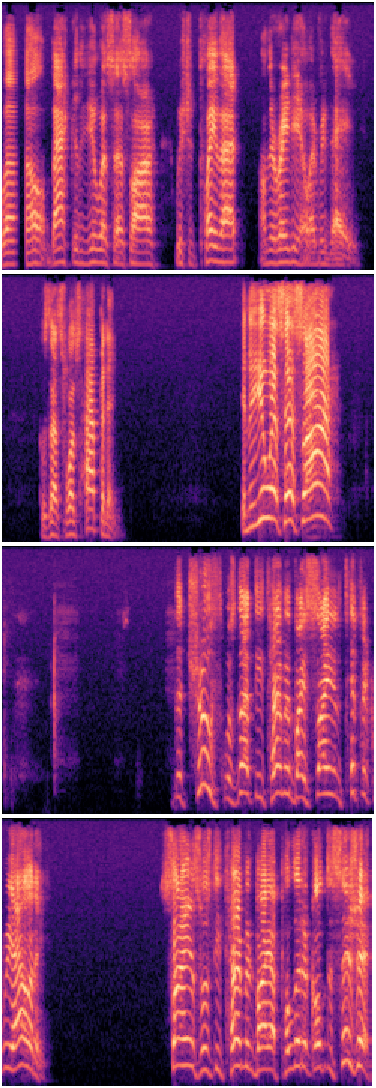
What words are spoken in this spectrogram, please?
Well, back in the USSR, we should play that on the radio every day because that's what's happening. In the USSR, the truth was not determined by scientific reality. Science was determined by a political decision.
